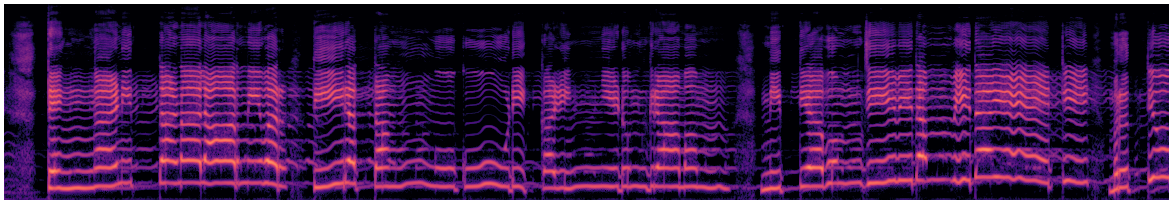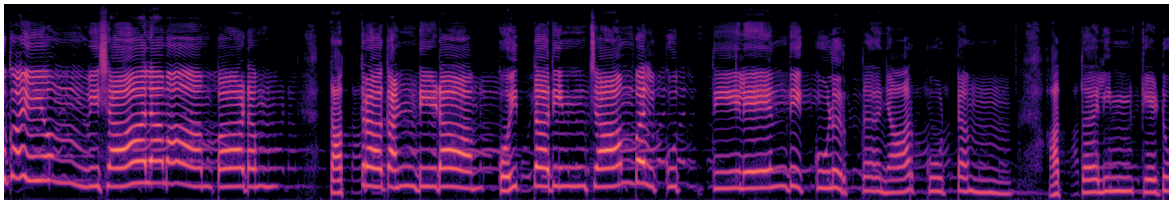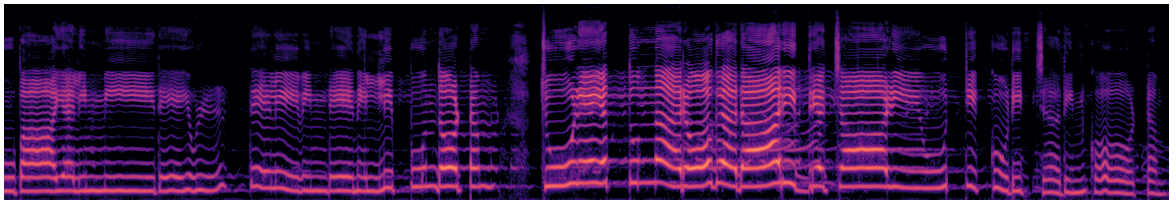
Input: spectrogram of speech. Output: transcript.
തെങ്ങണിത്ത പുണ്യത്തണലാർന്നിവർ തീരത്തങ്ങു കൂടിക്കഴിഞ്ഞിടും ഗ്രാമം. നിത്യവും ജീവിതം വിതയേറ്റി മൃത്യു കൊയ്യും വിശാലമാം പാടം. തത്ര കണ്ടിടാം കൊയ്ത്തതിൻ ചാമ്പൽ കുത്തിലേന്തി കുളിർത്ത ഞാർക്കൂട്ടം. അത്തലിൻ കെടുപായലിൻ മീതേയുൾ തെളിവിന്റെ നെല്ലിപ്പൂന്തോട്ടം. ചൂഴയെത്തുന്ന രോഗദാരിദ്ര്യച്ചാഴിയൂറ്റിക്കുടിച്ചതിൻ കോട്ടം.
